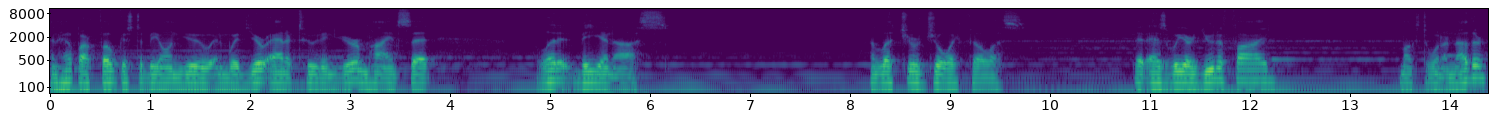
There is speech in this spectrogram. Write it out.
and help our focus to be on you and with your attitude and your mindset let it be in us. And let your joy fill us. That as we are unified amongst one another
